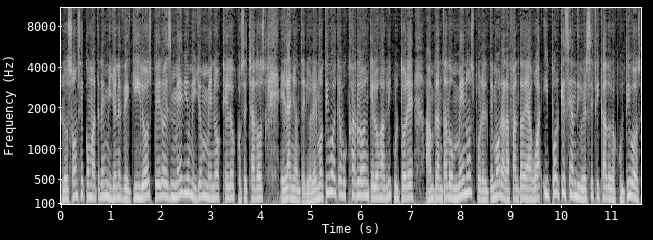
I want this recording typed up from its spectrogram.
los 11,3 millones de kilos, pero es medio millón menos que los cosechados el año anterior. El motivo hay que buscarlo en que los agricultores han plantado menos por el temor a la falta de agua y porque se han diversificado los cultivos,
